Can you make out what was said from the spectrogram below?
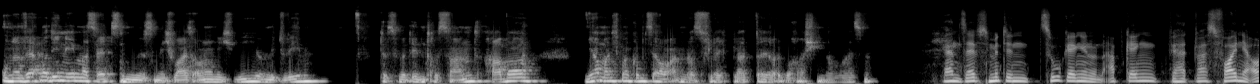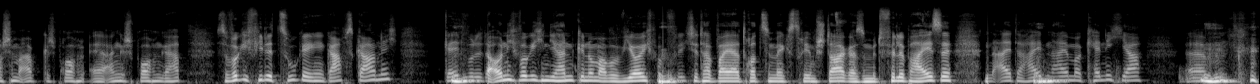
Und dann wird man den eben ersetzen müssen. Ich weiß auch noch nicht wie und mit wem. Das wird interessant. Aber ja, manchmal kommt es ja auch anders. Vielleicht bleibt er ja überraschenderweise. Ja, und selbst mit den Zugängen und Abgängen, wir, du hast vorhin ja auch schon mal äh, angesprochen gehabt, so wirklich viele Zugänge gab es gar nicht. Geld mhm. wurde da auch nicht wirklich in die Hand genommen, aber wie ihr euch verpflichtet habt, war ja trotzdem extrem stark. Also mit Philipp Heise, ein alter Heidenheimer, kenne ich ja. Ähm, mhm.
